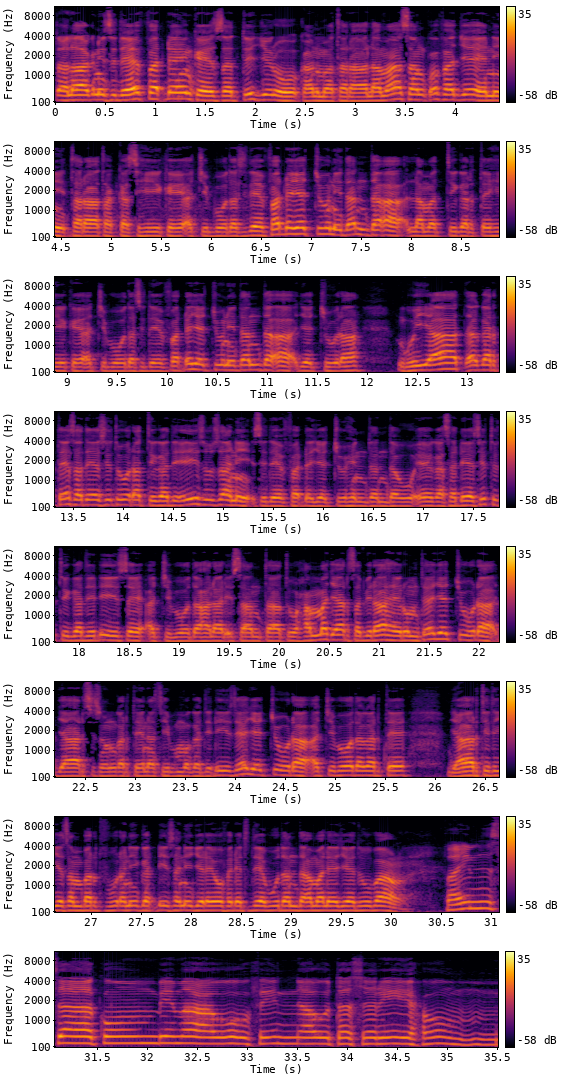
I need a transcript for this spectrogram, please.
الطلاق sideeffadheen keessatti jiru kanuma taraa lamaa san qofa jeeni taraa takka si hiikee achi booda sideeffadhe jechuu ni danda'a lamatti garte hiikee achi booda sideeffadhe jechuu ni danda'a jechuudha guyyaa agartee sadeessituudhatti gadi dhiisu sani sideeffadhe jechuu hin danda'u eega sadeessitutti gadi dhiise achi booda halaal isaan taatu hamma jaarsa biraa heerumtee jechuudha jaarsi sun gartee nasiibuma gadi dhiisee jechuudha achi booda gartee jaartii tiyya san bar fuudhanii gadhiisanii jedhe yoo fedhetti deebuu danda'a malee jee duuba فإمساكم بمعروف أو تسريح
